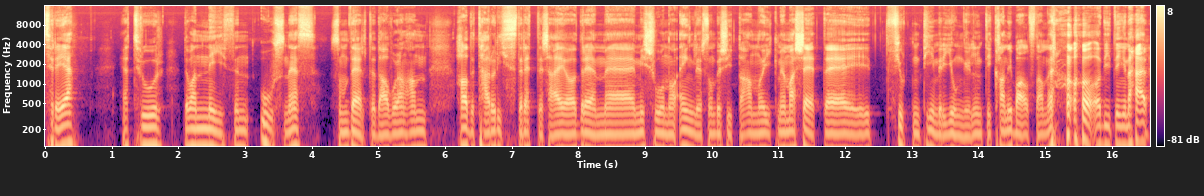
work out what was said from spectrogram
tre. Jeg tror det var Nathan Osnes som delte da, hvordan han hadde terrorister etter seg og drev med misjon og engler som beskytta han, og gikk med machete i 14 timer i jungelen til kannibalstammer og, de tingene her.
